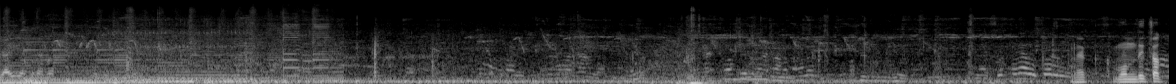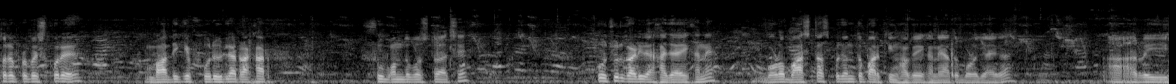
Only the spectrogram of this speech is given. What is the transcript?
যাই আমরা চত্বরে প্রবেশ করে বাঁদিকে ফোর হুইলার রাখার সুবন্দোবস্ত আছে। প্রচুর গাড়ি দেখা যায় এখানে। বড় বাস টাস পর্যন্ত পার্কিং হবে এখানে, এত বড় জায়গা। আর এই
